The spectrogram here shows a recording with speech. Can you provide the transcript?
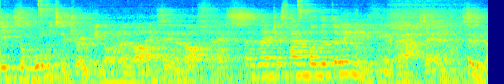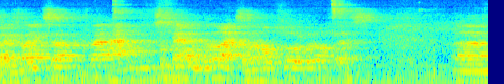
due to water dripping on a light in an office, and they just haven't bothered doing anything about it. And two days later, that happened. We took out all the lights on the whole floor of an office. Um,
